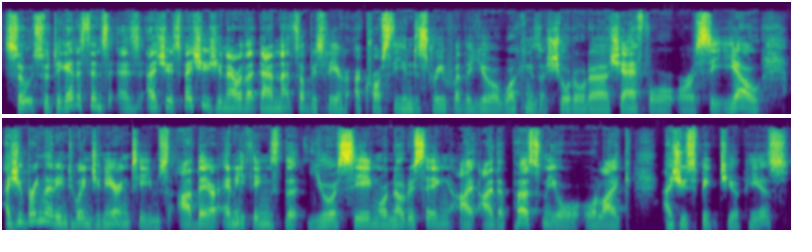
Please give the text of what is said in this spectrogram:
So, so to get a sense, as as you, especially as you narrow that down, that's obviously across the industry, whether you're working as a short order chef or or a CEO. As you bring that into engineering teams, are there any things that you're seeing or noticing, either personally or or like as you speak to your peers?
